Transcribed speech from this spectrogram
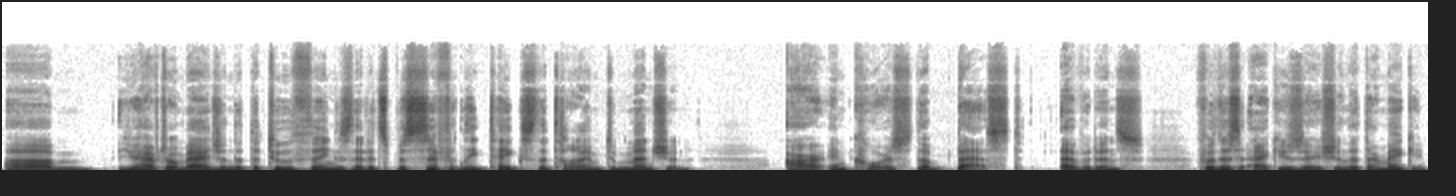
Um, you have to imagine that the two things that it specifically takes the time to mention are, of course, the best evidence for this accusation that they're making.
